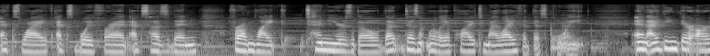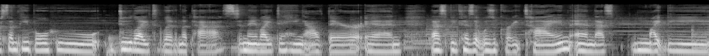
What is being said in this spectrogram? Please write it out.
ex wife, ex boyfriend, ex husband from like 10 years ago. That doesn't really apply to my life at this point. And I think there are some people who do like to live in the past and they like to hang out there and that's because it was a great time and that's might be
